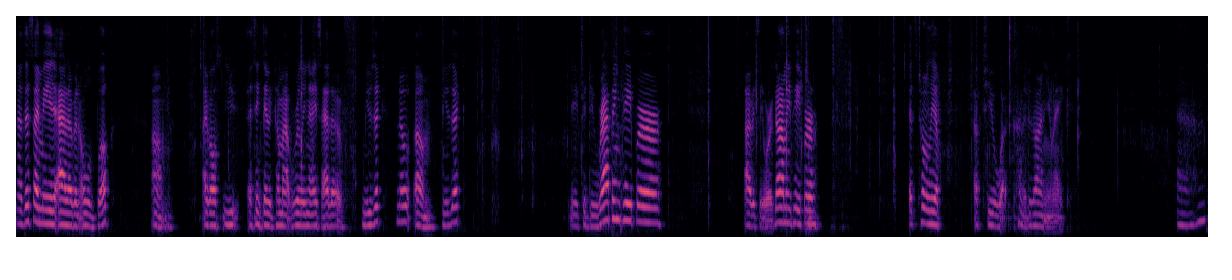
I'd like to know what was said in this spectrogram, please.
Now this I made out of an old book. Um, I've also, you, I think they would come out really nice out of music note, um, music. You could do wrapping paper, obviously origami paper. It's totally up, up to you what kind of design you make. And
